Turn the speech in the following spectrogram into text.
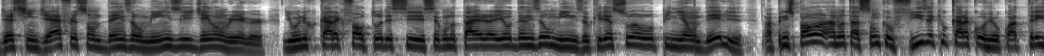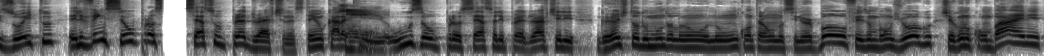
Justin Jefferson, Denzel Mims e Jalen Rieger. E o único cara que faltou desse segundo tire aí é o Denzel Mims. Eu queria a sua opinião dele. A principal anotação que eu fiz é que o cara correu 4-3-8, ele venceu o processo processo pré-draft, né? Você tem o cara Sim. que usa o processo ali pré-draft, ele ganhou de todo mundo no, no 1 contra 1 no Senior Bowl, fez um bom jogo, chegou no Combine,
